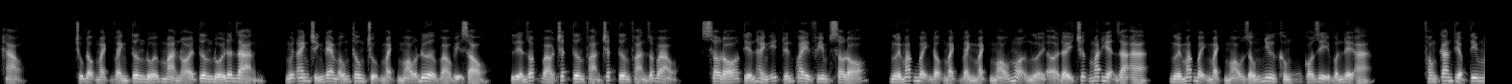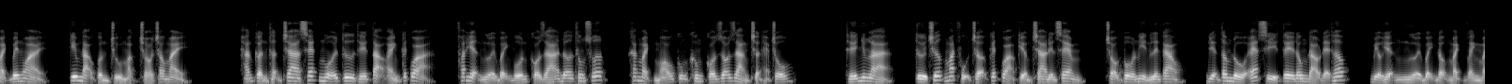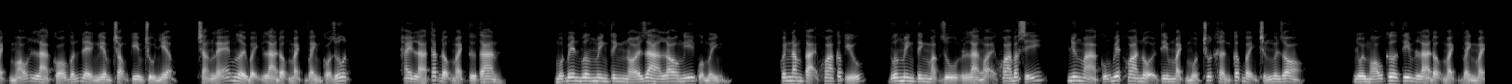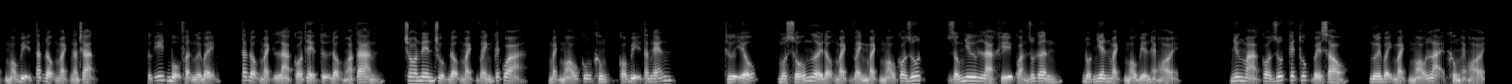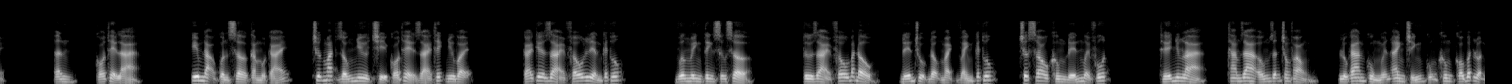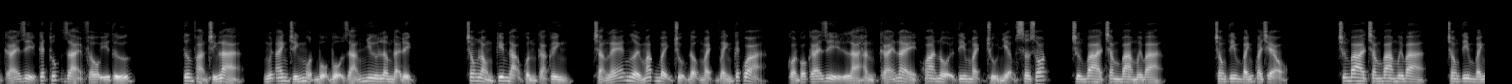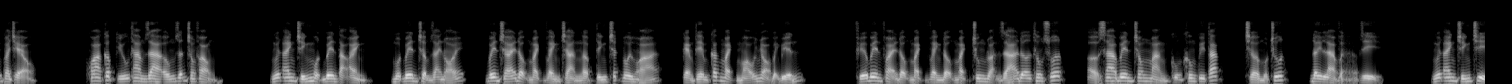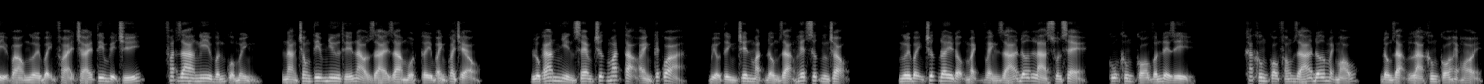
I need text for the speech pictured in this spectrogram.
Hảo. Chụp động mạch vành tương đối mà nói tương đối đơn giản nguyễn anh chính đem ống thông chụp mạch máu đưa vào vị sau, liền rót vào chất tương phản, chất tương phản rót vào, sau đó tiến hành ít tuyến quay phim sau đó, người mắc bệnh động mạch vành mạch máu mọi người ở đây trước mắt hiện ra a người mắc bệnh mạch máu giống như không có gì vấn đề a phòng can thiệp tim mạch bên ngoài, kim đạo quần chủ mặc cho cho mày. Hắn cẩn thận tra xét mỗi tư thế tạo ảnh kết quả, phát hiện người bệnh vốn có giá đỡ thông suốt khác mạch máu cũng không có rõ ràng chật hẹp chỗ. Thế nhưng là, từ trước mắt phụ trợ kết quả kiểm tra đến xem chọn bộ nhìn lên cao, điện tâm đồ sct đông đảo đẻ thấp, biểu hiện người bệnh động mạch vành mạch máu là có vấn đề nghiêm trọng kim chủ nhiệm chẳng lẽ người bệnh là động mạch vành có rút, hay là tác động mạch từ tan? Một bên vương minh tinh nói ra lo nghĩ của mình. Quanh năm tại khoa cấp cứu, vương minh tinh mặc dù là ngoại khoa bác sĩ, nhưng mà cũng biết khoa nội tim mạch một chút khẩn cấp bệnh chứng nguyên do. Nhồi máu cơ tim là động mạch vành mạch máu bị tác động mạch ngăn chặn. Cực ít bộ phận người bệnh, tác động mạch là có thể tự động hòa tan, cho nên chụp động mạch vành kết quả, mạch máu cũng không có bị tắc nghẽn. Thứ yếu, một số người động mạch vành mạch máu có rút, giống như là khí quản rút gân, đột nhiên mạch máu biến hẹp hòi. Nhưng mà có rút kết thúc về sau, người bệnh mạch máu lại không hẹp hòi. Ân, có thể là kim đạo quần sờ cầm một cái, trước mắt giống như chỉ có thể giải thích như vậy. Cái kia giải phẫu liền kết thúc. Vương minh tinh xứng sở từ giải phẫu bắt đầu, đến chụp động mạch vành kết thúc, trước sau không đến mười phút. Thế nhưng là, tham gia ống dẫn trong phòng, lục an cùng nguyễn anh chính cũng không có bất luận cái gì kết thúc giải phẫu ý tứ. Tương phản chính là, nguyễn anh chính một bộ bộ dáng như lâm đại địch. Trong lòng kim đạo quần cả kinh, chẳng lẽ người mắc bệnh chụp động mạch vành kết quả, còn có cái gì là hắn cái này khoa nội tim mạch chủ nhiệm sơ sót? Chương ba trăm ba mươi ba. Trong tim bánh quay trèo. Chương ba trăm ba mươi ba, trong tim bánh quay trèo khoa cấp cứu tham gia ống dẫn trong phòng. Nguyễn anh chính một bên tạo ảnh, một bên chậm rãi nói, bên trái động mạch vành tràn ngập tính chất vôi hóa, kèm thêm các mạch máu nhỏ bệnh biến. Phía bên phải động mạch vành động mạch trung đoạn giá đỡ thông suốt, ở xa bên trong màng cũng không quy tắc, chờ một chút, đây là vật gì? Nguyễn anh chính chỉ vào người bệnh phải trái tim vị trí, phát ra nghi vấn của mình, nàng trong tim như thế nào dài ra một cây bánh quay trèo. Lục an nhìn xem trước mắt tạo ảnh kết quả, biểu tình trên mặt đồng dạng hết sức nghiêm trọng. Người bệnh trước đây động mạch vành giá đỡ là xuân sẻ, cũng không có vấn đề gì. Khác không có phóng giá đỡ mạch máu, đồng dạng là không có hẹp hòi.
